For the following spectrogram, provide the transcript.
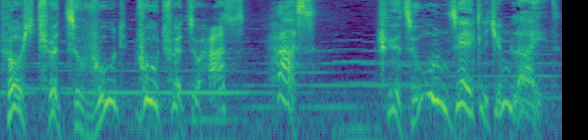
Furcht führt zu Wut, Wut führt zu Hass, Hass führt zu unsäglichem Leid.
